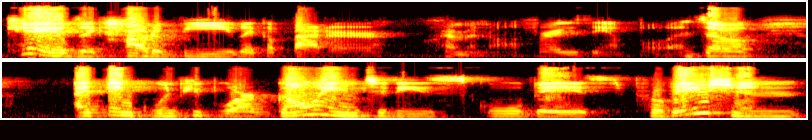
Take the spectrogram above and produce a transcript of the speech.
kids like how to be like a better criminal, for example. And so I think when people are going to these school-based probation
